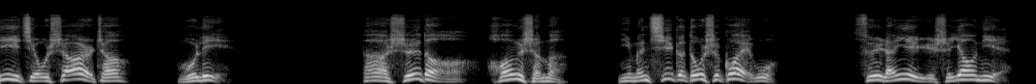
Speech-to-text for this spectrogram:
第九十二章无力。大师道：“慌什么？你们七个都是怪物。虽然夜雨是妖孽，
